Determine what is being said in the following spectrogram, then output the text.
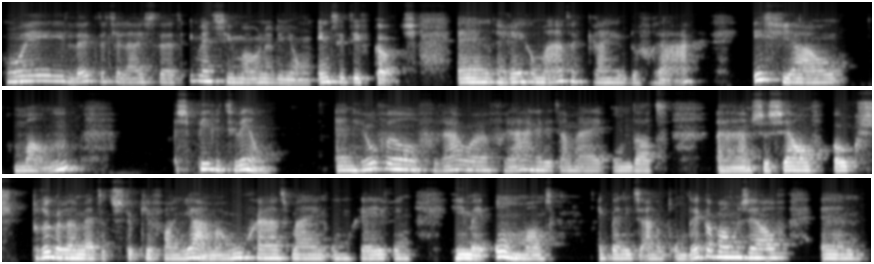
Hoi, leuk dat je luistert. Ik ben Simone de Jong, intuïtief coach. En regelmatig krijg ik de vraag: is jouw man spiritueel? En heel veel vrouwen vragen dit aan mij omdat uh, ze zelf ook struggelen met het stukje van ja, maar hoe gaat mijn omgeving hiermee om? Want ik ben iets aan het ontdekken van mezelf en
